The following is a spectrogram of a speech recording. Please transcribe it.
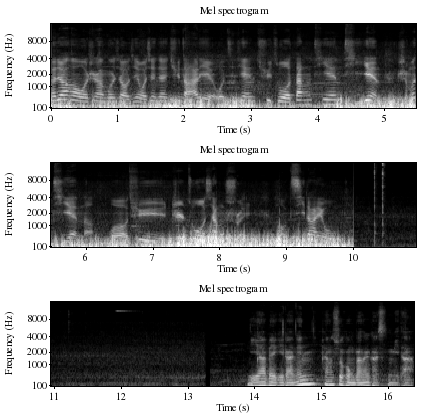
大家好，我是韩国小金。我现在去哪里？我今天去做当天体验，什么体验呢？我去制作香水，好期待哟！ 니아백이라는 향수 공방을 갔습니다.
